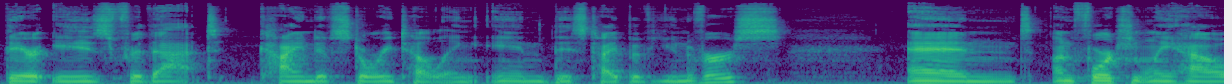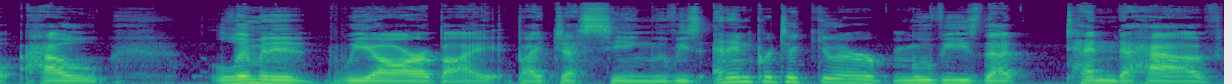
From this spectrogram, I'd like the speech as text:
there is for that kind of storytelling in this type of universe. And unfortunately how how limited we are by by just seeing movies and in particular movies that tend to have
